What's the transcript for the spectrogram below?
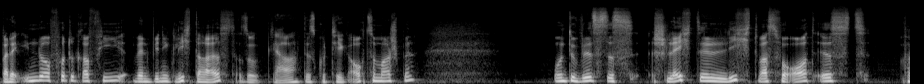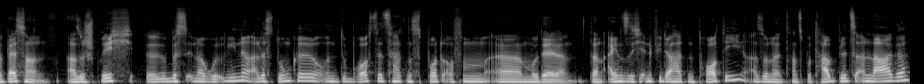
bei der Indoor-Fotografie, wenn wenig Licht da ist, also ja, Diskothek auch zum Beispiel, und du willst das schlechte Licht, was vor Ort ist, verbessern. Also sprich, äh, du bist in der Ruine, alles dunkel und du brauchst jetzt halt einen Spot auf dem äh, Modell. Dann eignet sich entweder halt ein Porti, also eine transportable Blitzanlage,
